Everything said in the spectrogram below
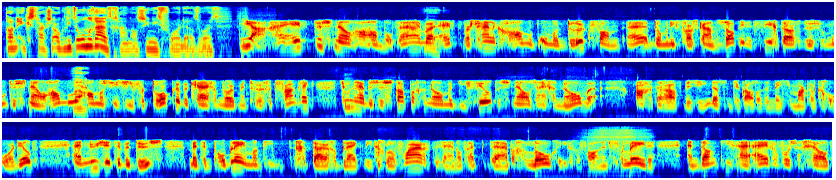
kan ik straks ook niet onderuit gaan als hij niet veroordeeld wordt. Ja, hij heeft te snel gehandeld. Hè. Hij ja. heeft waarschijnlijk gehandeld onder druk van, hè, Dominique Strauss-Kaan zat in het vliegtuig, dus we moeten snel handelen, ja. anders is hij vertrokken, we krijgen hem nooit meer terug uit Frankrijk. Toen hebben ze stappen genomen die veel te snel zijn genomen, achteraf bezien, dat is natuurlijk altijd een beetje makkelijk geoordeeld. En nu zitten we dus met een probleem, want die getuige blijkt niet geloofwaardig te zijn of te hebben gelogen in ieder geval in het verleden. En dan kiest hij eigen voor zijn geld.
